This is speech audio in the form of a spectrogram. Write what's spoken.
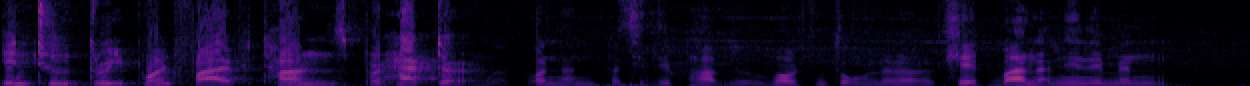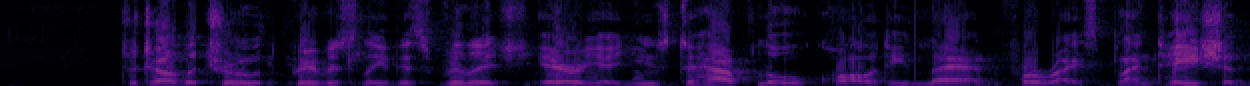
into 3.5 tons per hectare. To tell the truth, previously this village area used to have low quality land for rice plantation.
